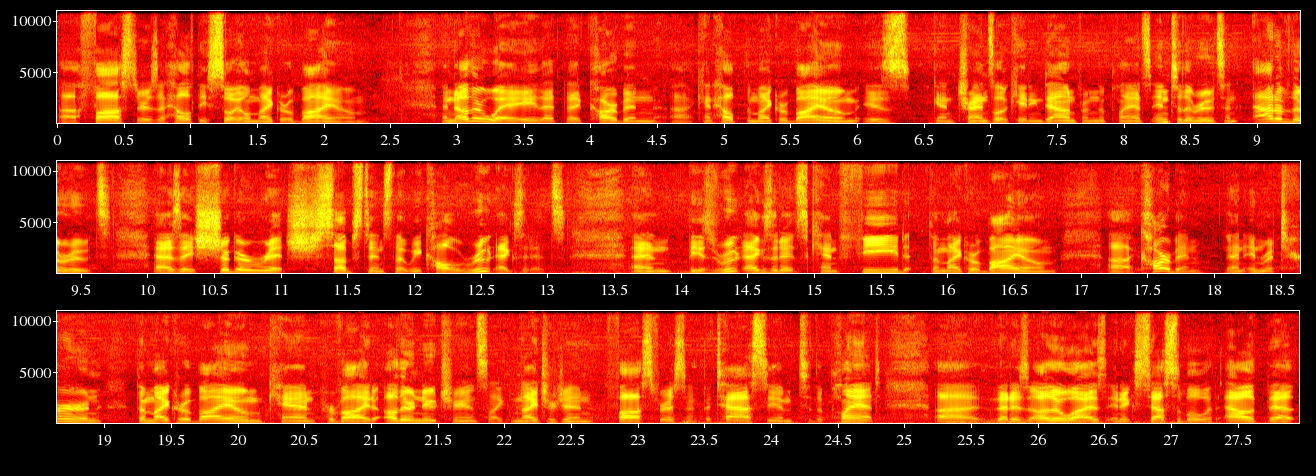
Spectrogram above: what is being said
uh, fosters a healthy soil microbiome. Another way that the carbon uh, can help the microbiome is, again, translocating down from the plants into the roots and out of the roots as a sugar rich substance that we call root exudates. And these root exudates can feed the microbiome uh, carbon, and in return, the microbiome can provide other nutrients like nitrogen, phosphorus, and potassium to the plant uh, that is otherwise inaccessible without that,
